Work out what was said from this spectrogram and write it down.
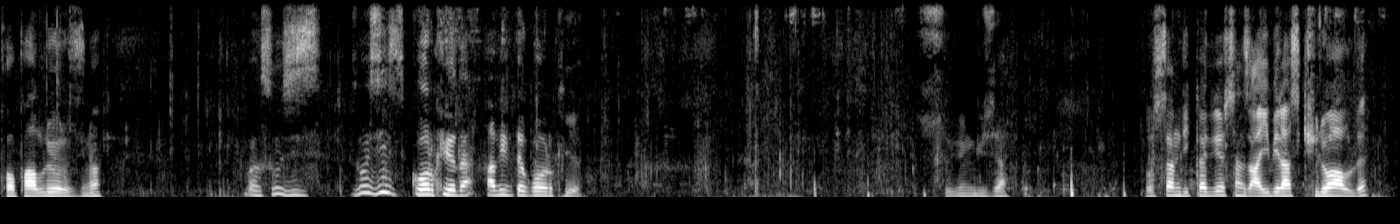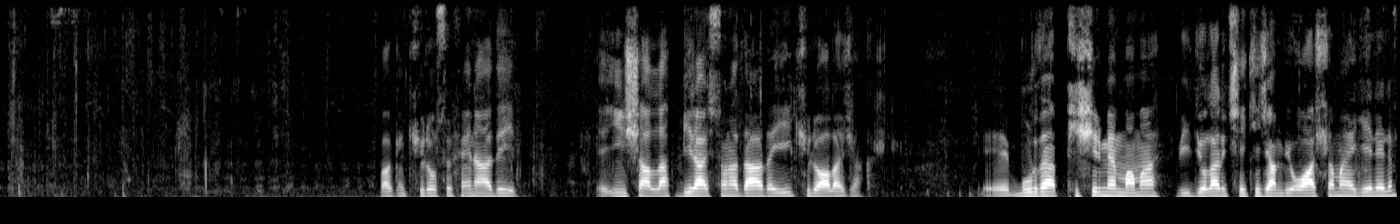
toparlıyoruz yine. Bak Sosis. Sosis korkuyor da. Hafif de korkuyor. Suyun güzel. Dostlarım dikkat ediyorsanız ayı biraz kilo aldı. Bakın kilosu fena değil. E, inşallah bir ay sonra daha da iyi kilo alacak. E, burada pişirme mama videoları çekeceğim. Bir o aşamaya gelelim.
